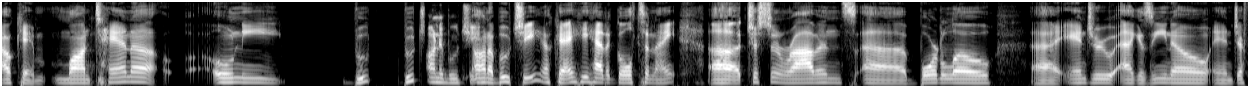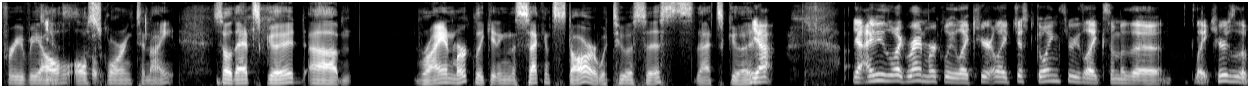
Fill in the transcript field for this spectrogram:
okay, Montana Oni Boot Buch- Onyebuchi. Onyebuchi. Okay, he had a goal tonight. Uh, Tristen Robins, uh, Bordeleau, uh, Andrew Agozzino, and Jeffrey Viel yes. all scoring tonight. So that's good. Um, Ryan Merkley getting the second star with two assists. That's good. Yeah. Yeah, I mean, like Ryan Merkley, like here, like just going through like some of the like here's the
